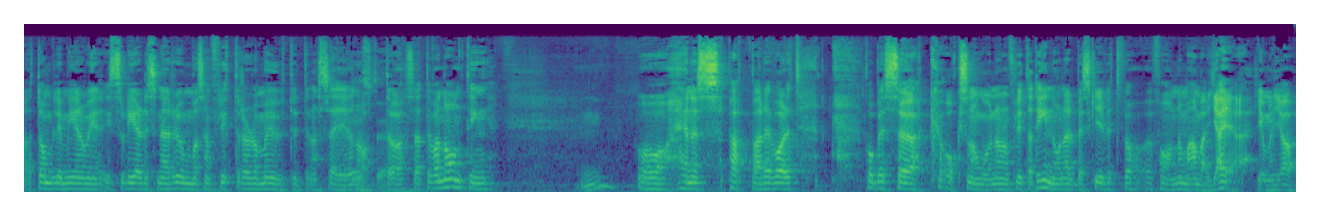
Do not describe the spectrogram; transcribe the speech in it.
Att de blev mer och mer isolerade i sina rum och sen flyttade de ut utan att säga Just något. Och, så att det var någonting. Mm. Och hennes pappa hade varit på besök också någon gång när de flyttat in. Hon hade beskrivit för, för honom och han bara ja, ja, jo men jag,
